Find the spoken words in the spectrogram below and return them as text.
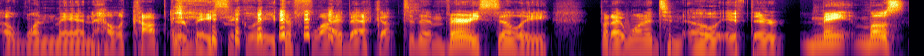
a one man helicopter basically to fly back up to them. Very silly, but I wanted to know if there may most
